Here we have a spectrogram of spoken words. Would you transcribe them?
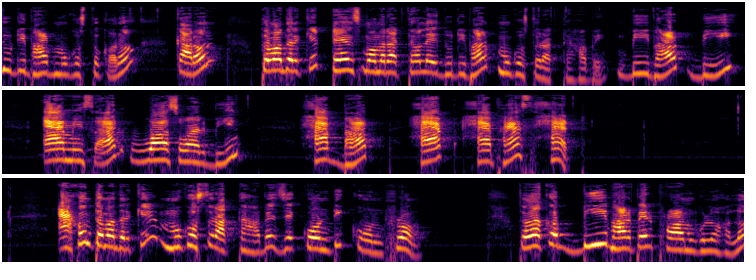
দুটি ভার্ব মুখস্থ করো, কারণ তোমাদেরকে টেন্স মনে রাখতে হলে এই দুটি ভার্ব মুখস্থ রাখতে হবে। Be verb, be am is are was were been. Have verb have have has had এখন তোমাদেরকে মুখস্থ রাখতে হবে যে কোনটি কোন ফ্রম। তো দেখো বি ভার্বের ফর্মগুলো হলো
